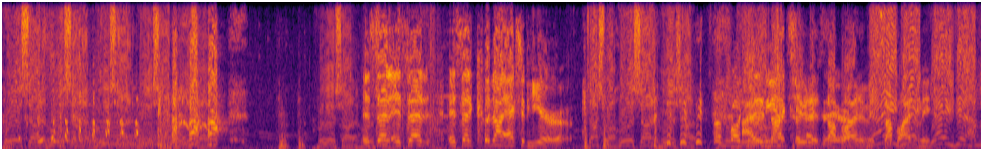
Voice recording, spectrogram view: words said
Julio shot it. Julio shot it. Julio shot it. Julio shot it. Julio shot it. Julio shot it. Julio It said, it said, it said could not exit here. Joshua, Julio shot it. Julio shot it. I did didn't shoot it. Stop here. lying to me. Yeah, Stop lying did. to me. Yeah, you did. I have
